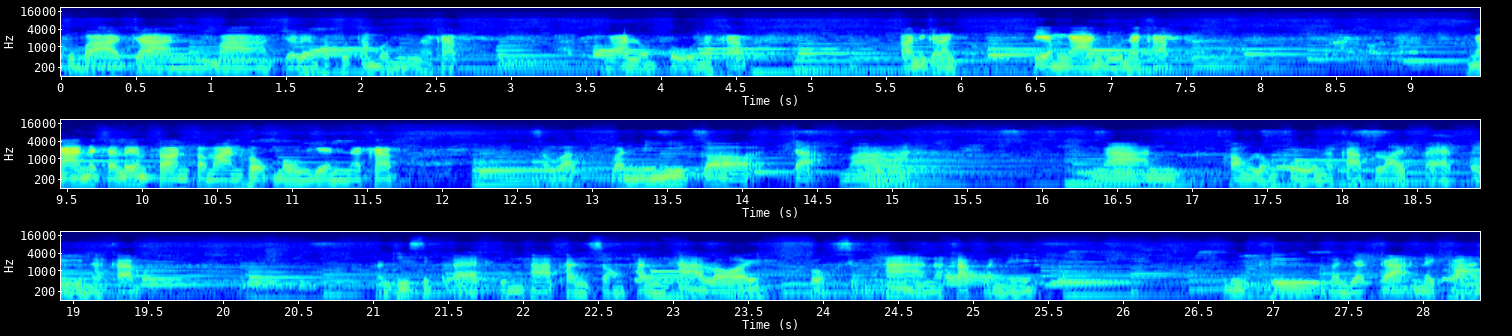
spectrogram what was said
ครูบาอาจารย์มาเจริญพระพุทธมนต์นะครับ งานหลวงปู่นะครับ ตอนนี้กำลังเตรียมงานอยู่นะครับ งานน่าจะเริ่มตอนประมาณ6โมงเย็นนะครับสำหรับวันนี้ก็จะมางานของหลวงปู่นะครับ108 ปีนะครับ วันที่ 18 กุมภาพันธ์ 2565 นะครับ วันนี้ นี่คือบรรยากาศในการ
